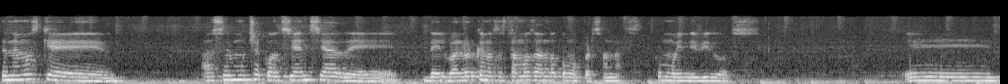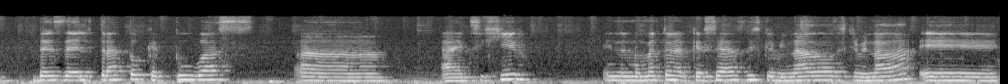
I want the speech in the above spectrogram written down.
tenemos que hacer mucha conciencia de, del valor que nos estamos dando como personas, como individuos. Eh, desde el trato que tú vas a, a exigir en el momento en el que seas discriminado, discriminada, eh,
